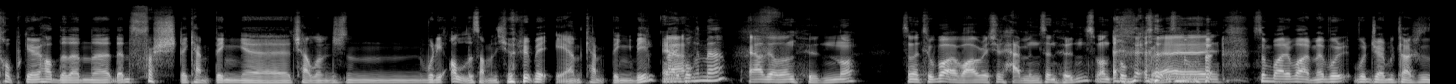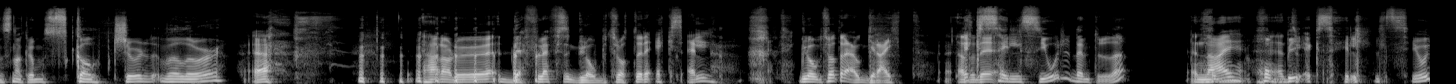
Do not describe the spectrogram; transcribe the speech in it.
Top Gear hadde den, eh, den første camping-challengen hvor de alle sammen kjører med én campingbil? Nei, bongen, mener jeg. Ja, de hadde en hund nå, som jeg tror bare var Richard Hammond sin hund, som han tok som, med bare, som bare var med, hvor, hvor Jeremy Clarkson snakker om sculptured velour. ja. Her har du Deflefs Globetrotter XL. Globetrotter er jo greit. Altså, Excelsior, nevnte du det? Nei. Hobby Excelsior.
